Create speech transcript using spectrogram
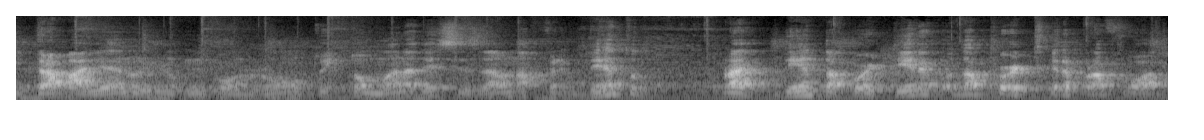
e trabalhando em conjunto e tomando a decisão na dentro, pra dentro da porteira ou da porteira para fora.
